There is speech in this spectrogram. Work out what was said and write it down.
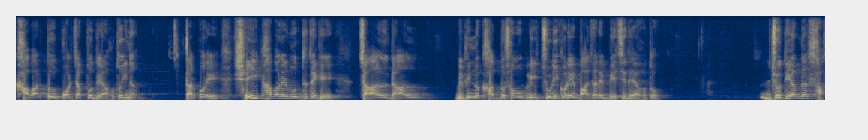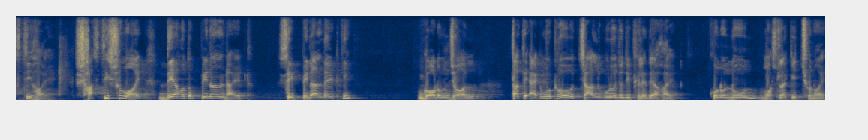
খাবার তো পর্যাপ্ত দেয়া হতোই না। তারপরে সেই খাবারের মধ্যে থেকে চাল, ডাল, বিভিন্ন খাদ্য সামগ্রী চুরি করে বাজারে বেচে দেয়া হতো। যদি আপনার শাস্তি হয় শাস্তির সময় দেয়া হতো পেনাল ডায়েট সেই পেনাল ডায়েট কি? গরম জল, তাতে এক মুঠো চাল গুঁড়ো যদি ফেলে দেওয়া হয়, কোনো নুন, মশলা কিচ্ছু নয়।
